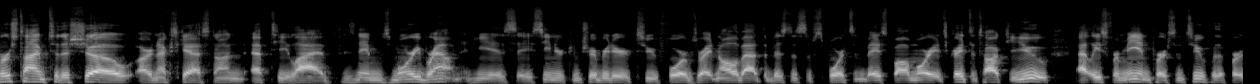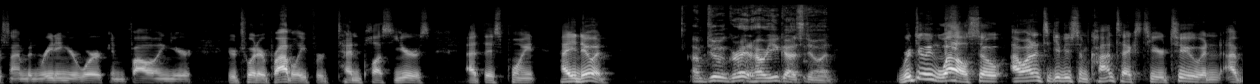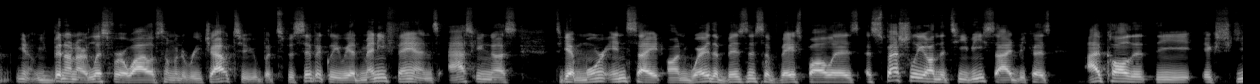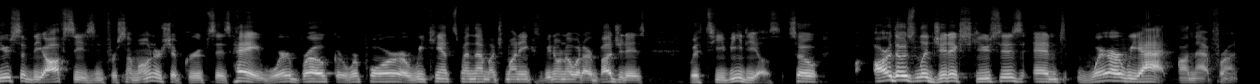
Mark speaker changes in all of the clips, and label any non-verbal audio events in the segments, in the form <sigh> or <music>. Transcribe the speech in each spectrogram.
Speaker 1: first time to the show, our next guest on FT Live. His name is Maury Brown, and he is a senior contributor to Forbes, writing all about the business of sports and baseball. Maury, it's great to talk to you, at least for me in person too, for the first time. Been reading your work and following your your Twitter probably for ten plus years at this point. How you doing?
Speaker 2: I'm doing great. How are you guys doing?
Speaker 1: We're doing well. So I wanted to give you some context here too. And I've, you know, you've been on our list for a while of someone to reach out to, but specifically we had many fans asking us to get more insight on where the business of baseball is, especially on the TV side, because I've called it the excuse of the offseason for some ownership groups is, hey, we're broke or we're poor or we can't spend that much money because we don't know what our budget is with TV deals. So are those legit excuses and where are we at on that front?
